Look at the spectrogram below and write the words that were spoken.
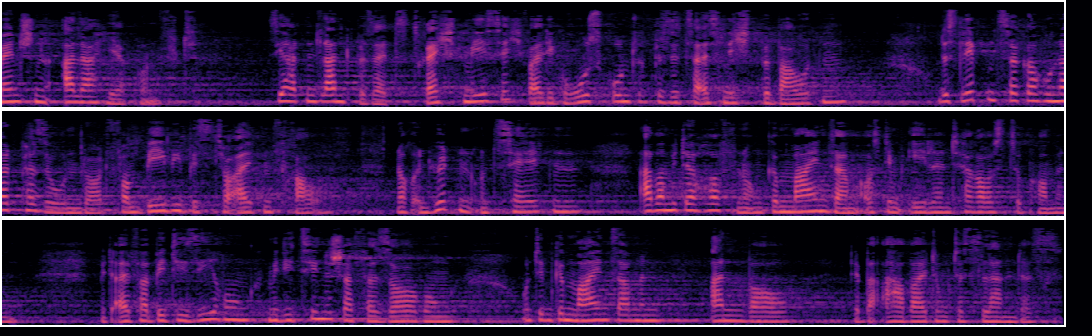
Menschen aller Herkunft. Sie hatten Land besetzt, rechtmäßig, weil die Großgrundbesitzer es nicht bebauten. Und es lebten circa 100 Personen dort, vom Baby bis zur alten Frau, noch in Hütten und Zelten, aber mit der Hoffnung, gemeinsam aus dem Elend herauszukommen, mit Alphabetisierung, medizinischer Versorgung und dem gemeinsamen Anbau der Bearbeitung des Landes.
